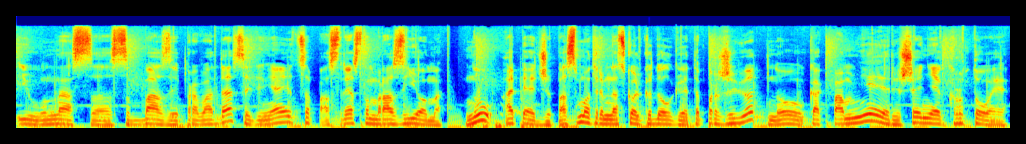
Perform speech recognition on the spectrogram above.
и у нас э, с базой провода соединяются посредством разъема. Ну, опять же, посмотрим насколько долго это проживет, но как по мне решение крутое.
